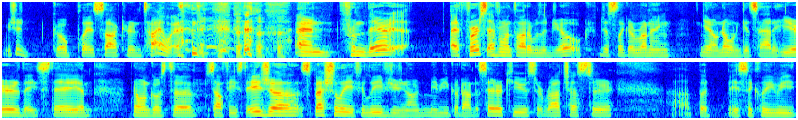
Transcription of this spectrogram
we should go play soccer in Thailand. and from there, at first everyone thought it was a joke, just like a running. You know, no one gets out of here; they stay, and no one goes to Southeast Asia, especially if you leave. You know, maybe you go down to Syracuse or Rochester. Uh, but basically, we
